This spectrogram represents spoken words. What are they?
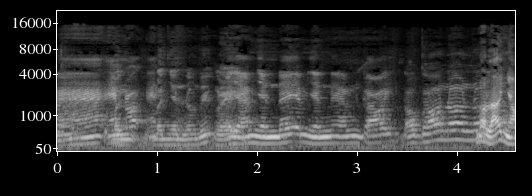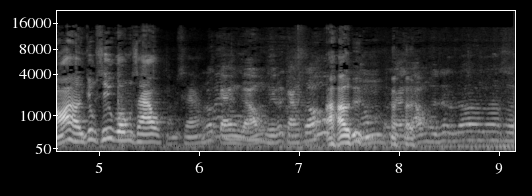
à em mình nói mình nhìn rồi biết bây rồi giờ em nhìn đi em nhìn em coi. Đâu có nó nó lỡ nhỏ hơn chút xíu cũng không sao. Không sao. Nó càng rộng thì nó càng tốt. Ừ. Nó càng rộng thì nó, nó, nó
